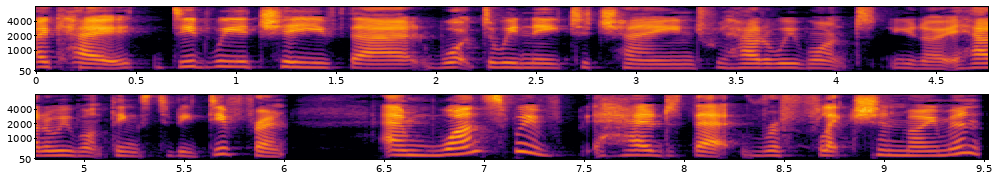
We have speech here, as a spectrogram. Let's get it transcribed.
okay, did we achieve that? What do we need to change? How do we want, you know, how do we want things to be different? And once we've had that reflection moment,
